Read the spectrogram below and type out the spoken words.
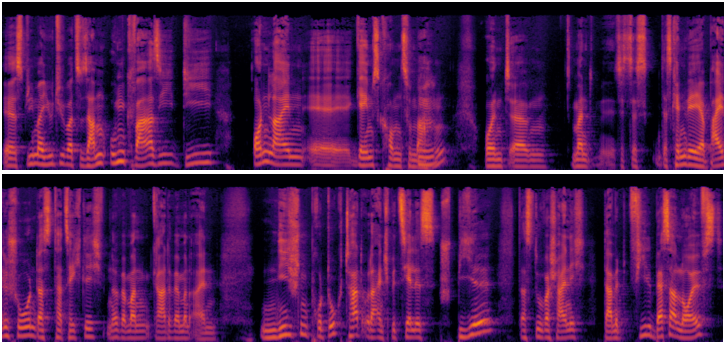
äh, Streamer, YouTuber zusammen, um quasi die Online-Gamescom zu machen. Und ähm, man, das, das, das kennen wir ja beide schon, dass tatsächlich, ne, wenn man, gerade wenn man ein Nischenprodukt hat oder ein spezielles Spiel, dass du wahrscheinlich damit viel besser läufst,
